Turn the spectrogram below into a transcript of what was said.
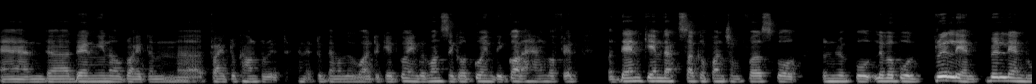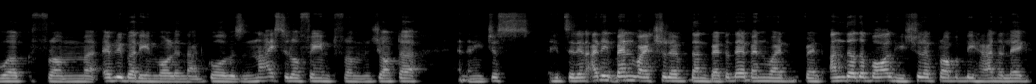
and uh, then you know Brighton uh, tried to counter it, and it took them a little while to get going. But once they got going, they got a hang of it. But then came that sucker punch of first goal from Liverpool. Liverpool, brilliant, brilliant work from uh, everybody involved in that goal. It was a nice little feint from Jota, and then he just hits it in. I think Ben White should have done better there. Ben White went under the ball. He should have probably had a leg,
